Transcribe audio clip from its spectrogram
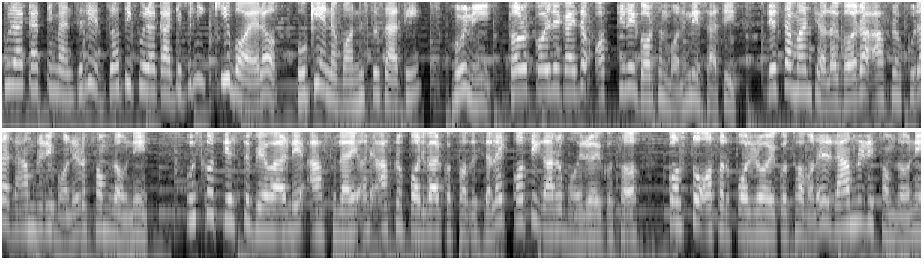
कुरा काट्ने मान्छेले जति कुरा काटे पनि के भएर हो कि होइन भन्नुहोस् त साथी। हो नि तर कहिलेकाहीँ चाहिँ अति नै गर्छन् भने नि साथी। त्यस्ता मान्छेहरूलाई गएर आफ्नो कुरा राम्ररी भनेर सम्झाउने। उसको त्यस्तो व्यवहारले आफूलाई अनि आफ्नो परिवारको सदस्यलाई कति गाह्रो भइरहेको छ कस्तो असर परिरहेको छ भनेर राम्ररी सम्झाउने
